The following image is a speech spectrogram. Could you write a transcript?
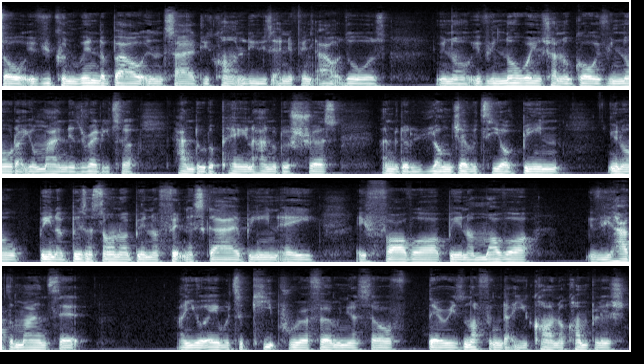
So if you can win the battle inside, you can't lose anything outdoors. You know, if you know where you're trying to go, if you know that your mind is ready to handle the pain, handle the stress, handle the longevity of being, you know, being a business owner, being a fitness guy, being a a father, being a mother, if you have the mindset and you're able to keep reaffirming yourself, there is nothing that you can't accomplish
